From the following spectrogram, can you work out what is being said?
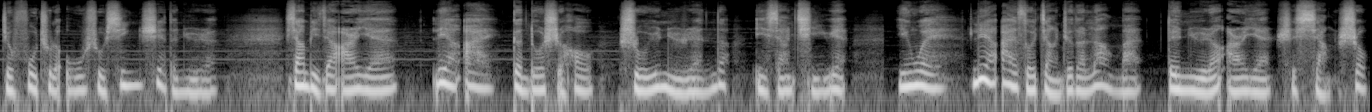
就付出了无数心血的女人。相比较而言，恋爱更多时候属于女人的一厢情愿，因为恋爱所讲究的浪漫对女人而言是享受，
